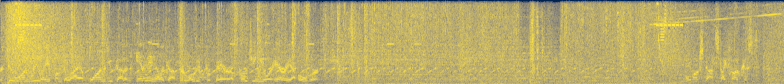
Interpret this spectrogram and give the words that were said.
Hunter 2-1 relay from Goliath 1. You've got an enemy helicopter loaded for bear approaching your area. Over. Almost done. Stay focused.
